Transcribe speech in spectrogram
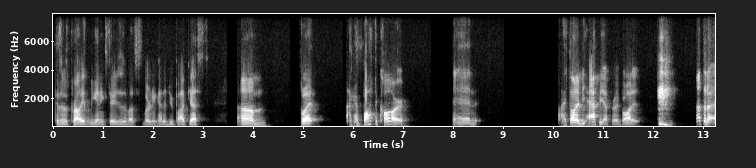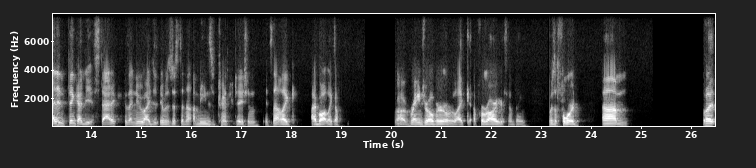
because it was probably in the beginning stages of us learning how to do podcasts. Um, but like, I bought the car, and I thought I'd be happy after I bought it. not that I, I didn't think I'd be ecstatic because I knew I just, it was just a, a means of transportation. It's not like I bought like a, a Range Rover or like a Ferrari or something. It was a Ford. Um, but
